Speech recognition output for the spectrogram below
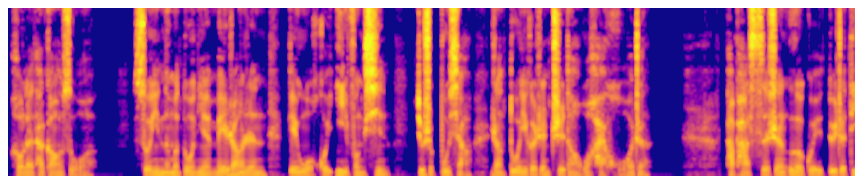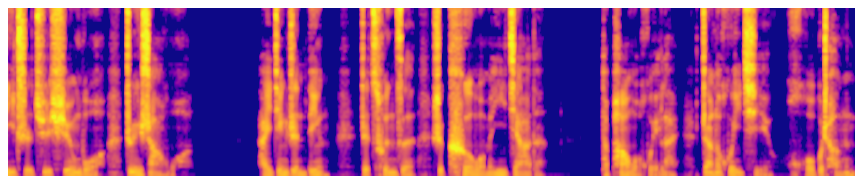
后来他告诉我，所以那么多年没让人给我回一封信，就是不想让多一个人知道我还活着。他怕死神恶鬼对着地址去寻我、追杀我。他已经认定这村子是克我们一家的。他怕我回来沾了晦气，活不成。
